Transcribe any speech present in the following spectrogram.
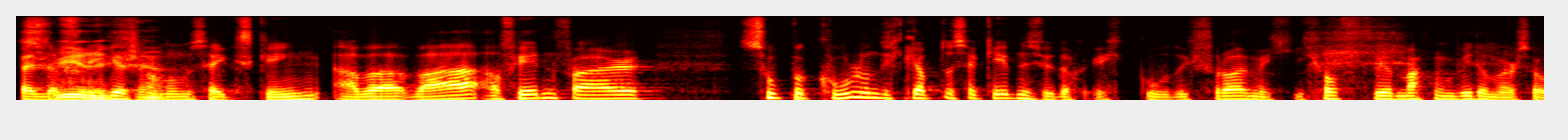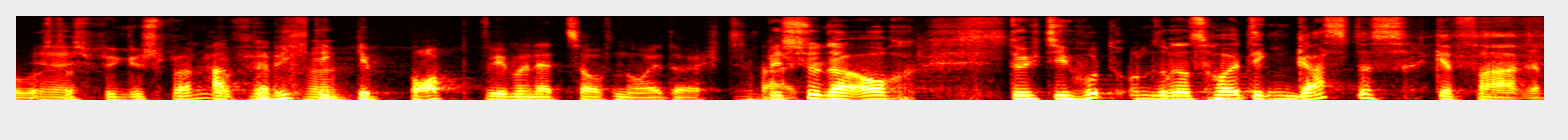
weil der Flieger schon ja. um sechs ging. Aber war auf jeden Fall super cool und ich glaube, das Ergebnis wird auch echt gut. Ich freue mich. Ich hoffe, wir machen wieder mal sowas. Ja, ich bin gespannt. Hat richtig Fall. gebockt, wie man jetzt auf Neudeutsch sagt. Bist du da auch durch die Hut unseres heutigen Gastes gefahren?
